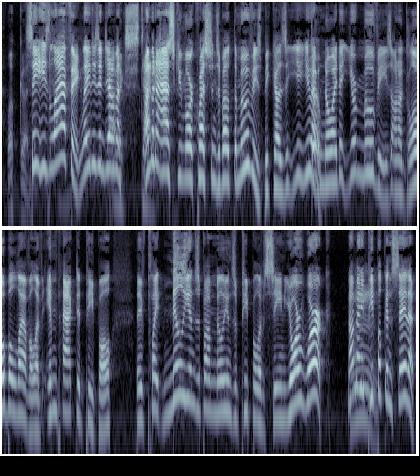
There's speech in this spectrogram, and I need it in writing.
well, good. See, he's laughing, ladies and gentlemen. ecstatic. I'm going to ask you more questions about the movies because you, you have no idea. Your movies on a global level have impacted people. They've played millions upon millions of people have seen your work. Not many Mm. people can say that.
